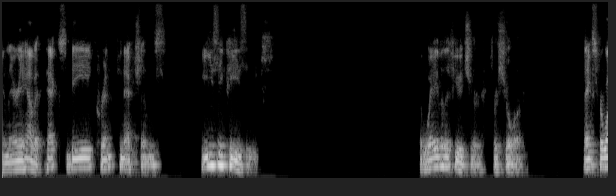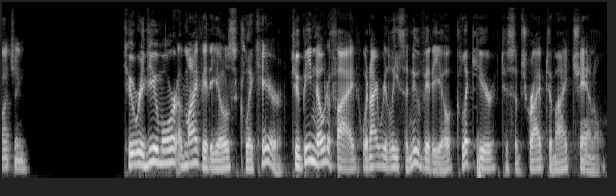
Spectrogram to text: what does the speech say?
And there you have it, PEX B crimp connections. Easy peasy. The wave of the future, for sure. Thanks for watching. To review more of my videos, click here. To be notified when I release a new video, click here to subscribe to my channel.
